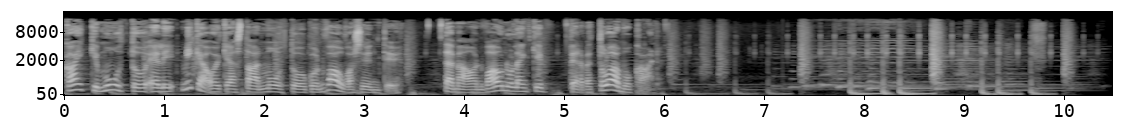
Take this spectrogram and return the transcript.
Kaikki muuttuu, eli mikä oikeastaan muuttuu, kun vauva syntyy? Tämä on Vaunulenkki. Tervetuloa mukaan!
